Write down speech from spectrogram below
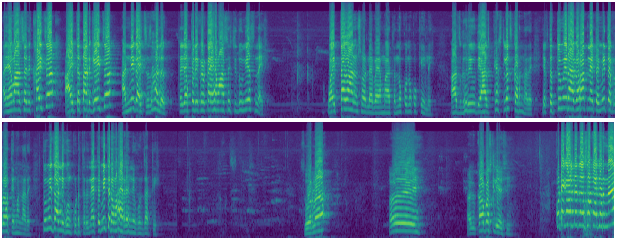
आणि ह्या माणसाने खायचं आयतं ताट घ्यायचं आणि निघायचं. झालं. त्याच्या पलीकडे काय ह्या माणसाची दुनियाच नाही. वाईट आणून सोडल्या बाया मला आता नको नको केलंय. आज घरी दे आज फॅसलाच करणार आहे. एक तर तुम्ही रा घरात नाही तर मी तर राहते म्हणणार आहे. तुम्ही जा निघून कुठेतरी नाही तर मी तर बाहेर निघून जाते. सुवर्णा? अय! अगं का बसली अशी? कुठे गेलता तो सकाळ धरणा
